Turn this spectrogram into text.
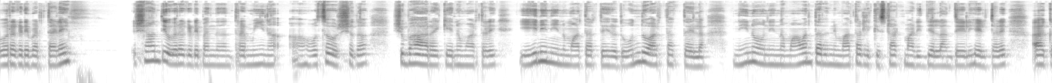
ಹೊರಗಡೆ ಬರ್ತಾಳೆ. ಶಾಂತಿ ಹೊರಗಡೆ ಬಂದ ನಂತರ ಮೀನಾ ಹೊಸ ವರ್ಷದ ಶುಭ ಹಾರೈಕೆಯನ್ನು ಮಾಡ್ತಾಳೆ. ಏನೇ ನೀನು ಮಾತಾಡ್ತಾ ಇರೋದು, ಒಂದು ಅರ್ಥ ಆಗ್ತಾ ಇಲ್ಲ. ನೀನು ನಿನ್ನ ಮಾವನ ಥರನೇ ಮಾತಾಡಲಿಕ್ಕೆ ಸ್ಟಾರ್ಟ್ ಮಾಡಿದ್ಯಲ್ಲ ಅಂತ ಹೇಳಿ ಹೇಳ್ತಾಳೆ. ಆಗ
